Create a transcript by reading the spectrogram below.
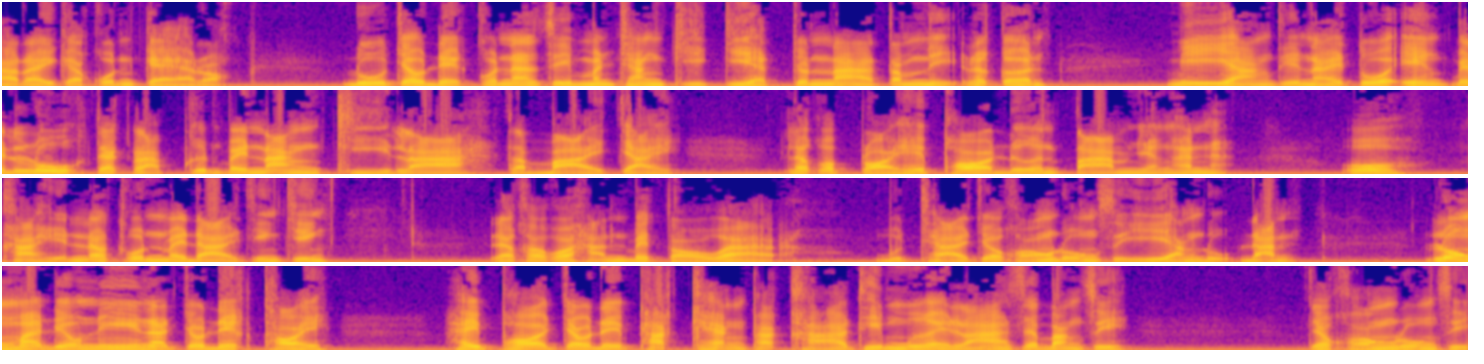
อะไรกับคนแก่หรอก ดูเจ้าเด็กคนนั้นสิมันช่างขี้เกียจจนหน้าตำหนิเหลือเกิน มีอย่างที่ไหนตัวเองเป็นลูกแต่กลับขึ้นไปนั่งขี่ลาสบายใจ แล้วก็ปล่อยให้พ่อเดินตามอย่างนั้นโอ้ ข้าเห็นแล้วทนไม่ได้จริง ๆ แล้วเขาก็หันไปต่อว่าบุตรชายเจ้าของโรงสีอย่างดุดัน ลงมาเดี๋ยวนี้นะเจ้าเด็กถอย ให้พ่อเจ้าได้พักแข้งพักขาที่เมื่อยล้าเสียบ้างสิ เจ้าของโรงสี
